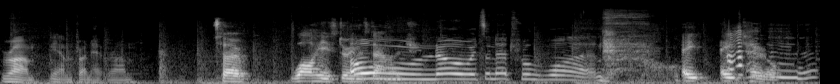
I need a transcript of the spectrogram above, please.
Rom. Yeah, I'm trying to hit Rom. So while he's doing his damage, Oh no, it's a natural one. eight eight total.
